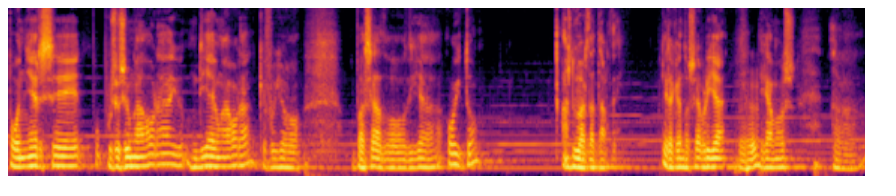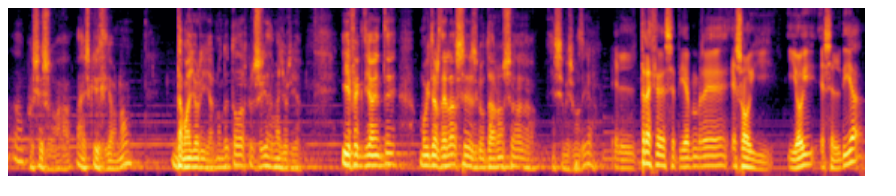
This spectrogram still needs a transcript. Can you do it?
poñerse, puxose unha hora, un día e unha hora, que foi o, o pasado día 8, ás dúas da tarde, que era cando se abría, uh -huh. digamos, a, a, pois pues eso, a, a inscripción, non? Da maioría, non de todas, pero sí da maioría. E efectivamente, moitas delas se esgotaron ese mesmo día. El 13 de septiembre es hoy, y hoy es el día,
